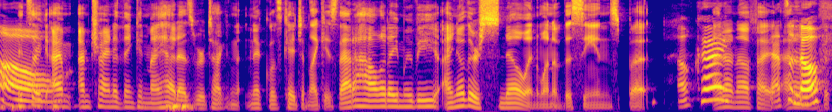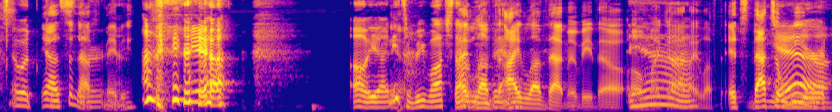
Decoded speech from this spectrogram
Oh. like I'm I'm trying to think in my head as we were talking Nicolas Cage. I'm like, is that a holiday movie? I know there's snow in one of the scenes, but Okay. I don't know if I. That's I don't if enough. it's- I would yeah, it's enough. it, Maybe. yeah. Oh yeah, I need to rewatch that. I love then. I love that movie though. Oh my god, I love it. It's that's a weird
